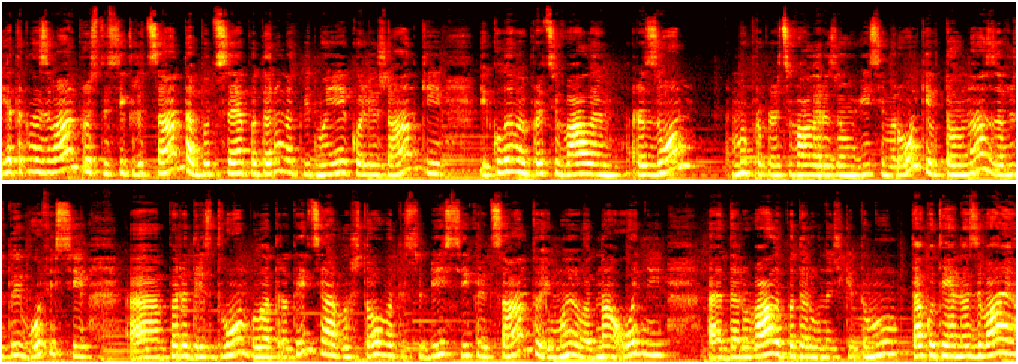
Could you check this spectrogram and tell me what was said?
я так називаю просто Secret Santa, бо це подарунок від моєї коліжанки. І коли ми працювали разом, ми пропрацювали разом 8 років, то у нас завжди в офісі перед Різдвом була традиція влаштовувати собі Secret Santa, і ми одна одній дарували подаруночки. Тому так от я називаю,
